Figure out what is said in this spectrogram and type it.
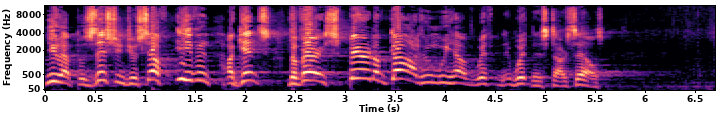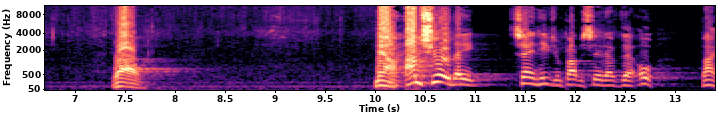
You have positioned yourself even against the very Spirit of God whom we have witnessed ourselves. Wow. Now, I'm sure they, Sanhedrin probably said after that, oh, my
